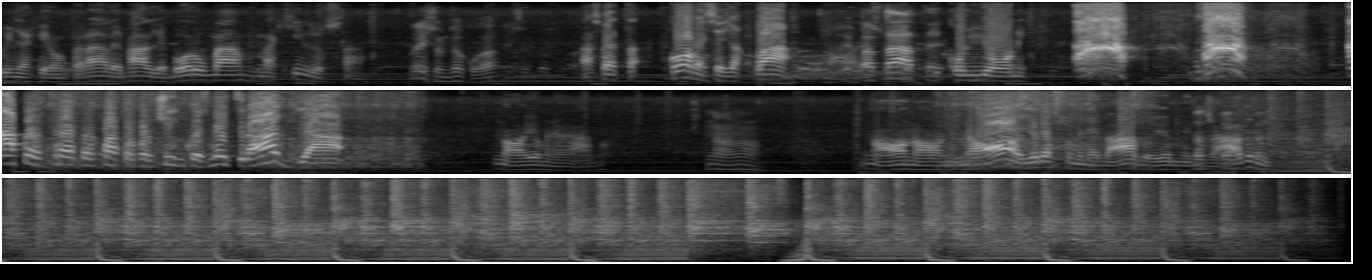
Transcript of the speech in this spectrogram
Quindi a chi romperà le balle Boruba, ma chi lo sa? Ma io sono già qua. Aspetta, come sei già qua? No, Le patate. I coglioni. Ah! Ah! Ah per 3, per 4, per 5, smettila, aia! No, io me ne vado. No, no. No, no, no, io adesso me ne vado, io me ne Sto vado. aspettando.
